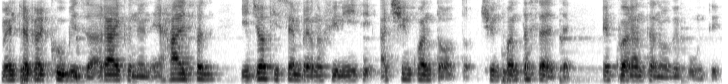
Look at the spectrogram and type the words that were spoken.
mentre per Kubica, Raikkonen e Heidfeld i giochi sembrano finiti a 58, 57 e 49 punti.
